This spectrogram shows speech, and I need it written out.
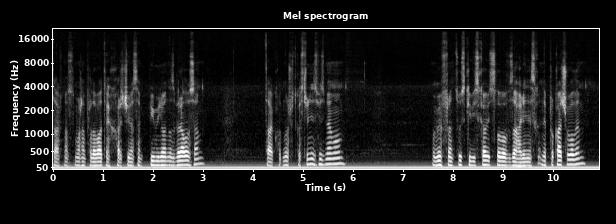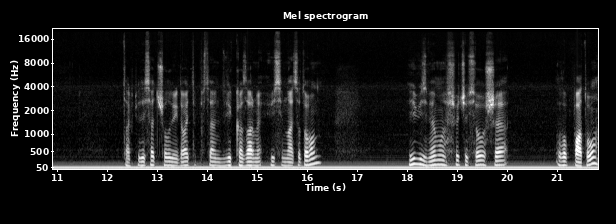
Так, у нас тут можна продавати харчі, у нас там півмільйона збиралося. Так, одну швидкострільність візьмемо. Бо ми французькі війська від слова взагалі не, не прокачували. Так, 50 чоловік. Давайте поставимо дві казарми 18-го. І візьмемо швидше всього ще лопату,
